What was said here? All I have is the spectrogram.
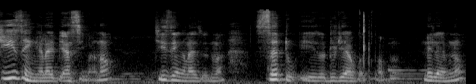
ကြီးစဉ်ငယ်လိုက်ပြန်စီမှာနော် ကြီးစဉ်ငယ်လိုက်ဆိုဒီမှာ Z to A ဆိုဒုတိယကိုပေါ့နှိမ့်လိုက်မယ်နော်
